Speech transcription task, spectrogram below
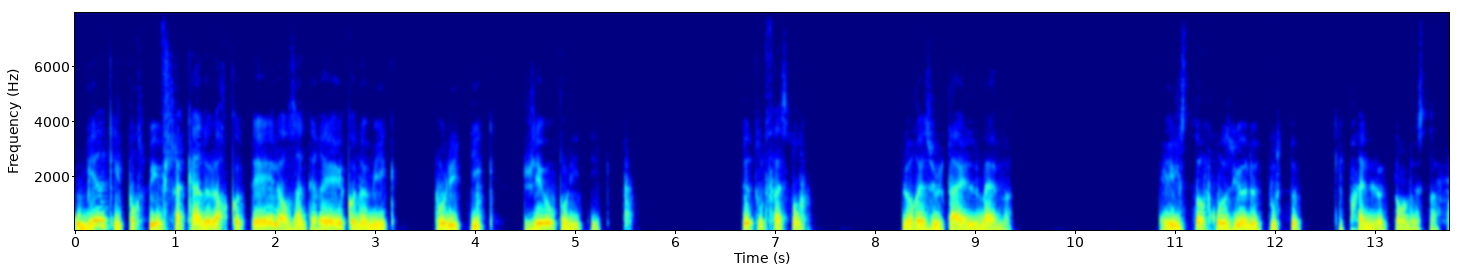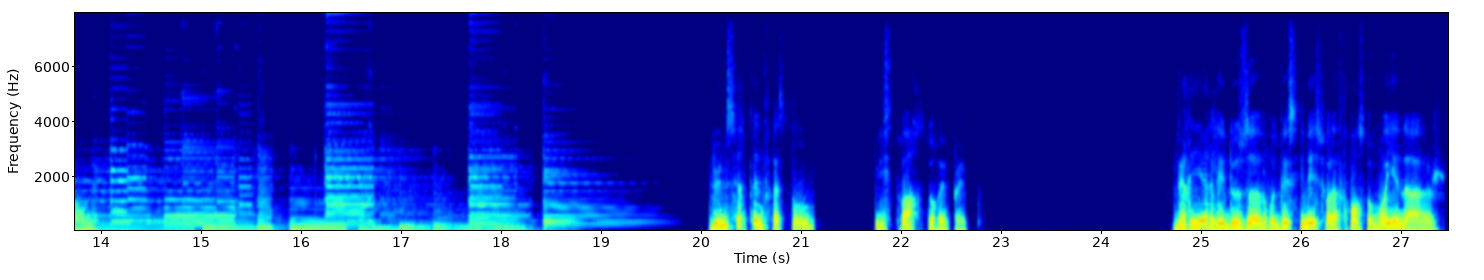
ou bien qu'ils poursuivent chacun de leur côté leurs intérêts économiques, politiques, géopolitiques. De toute façon, le résultat est le même, et il s'offre aux yeux de tous ceux qui prennent le temps de s'informer. D'une certaine façon, l'histoire se répète. Derrière les deux œuvres dessinées sur la France au Moyen Âge,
